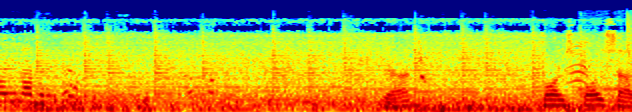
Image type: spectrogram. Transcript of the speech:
Ito ba yung labyrinth yun? Yan. Falls, falls, sad.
